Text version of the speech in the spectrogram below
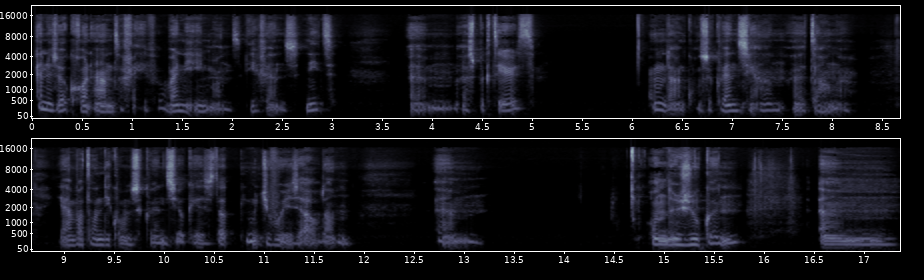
En dus ook gewoon aan te geven wanneer iemand die grens niet um, respecteert, om daar een consequentie aan uh, te hangen. Ja, en wat dan die consequentie ook is, dat moet je voor jezelf dan onderzoeken. Um,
